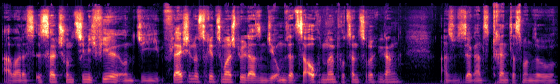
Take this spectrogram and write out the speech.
aber das ist halt schon ziemlich viel. Und die Fleischindustrie zum Beispiel, da sind die Umsätze auch 9% zurückgegangen. Also dieser ganze Trend, dass man so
